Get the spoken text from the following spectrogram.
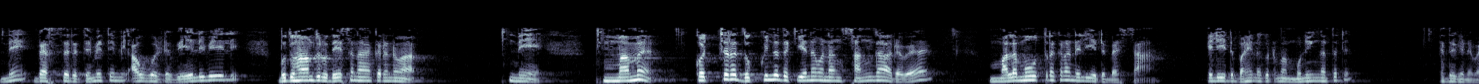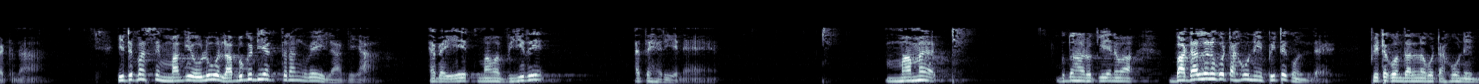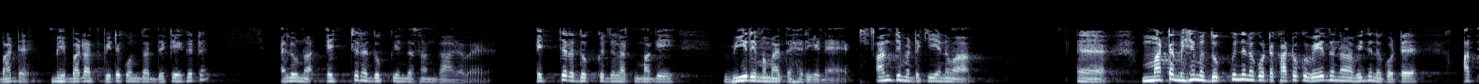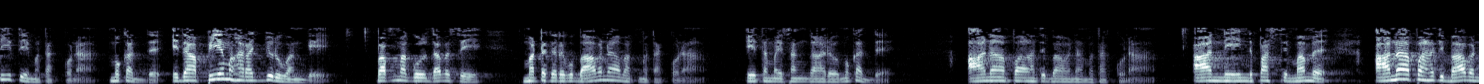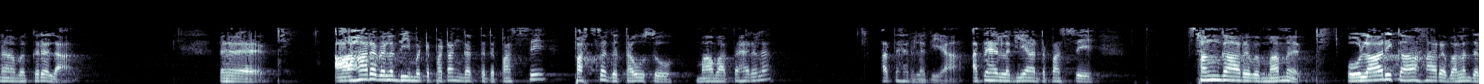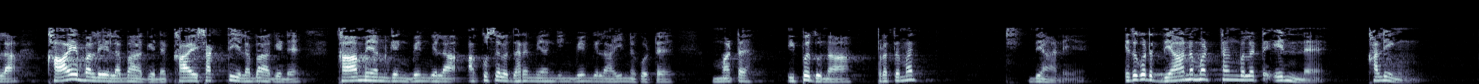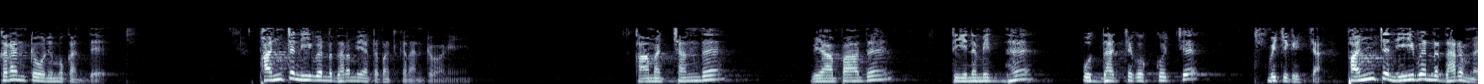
නේ බැස්සට තෙමෙතෙමි අවුවට වේලි වේලි බුදුහාමුදුරු දේශනා කරනවා මේ මම කොච්චර දුක් විඳද කියනවනම් සංඝාරව මල මූත්‍ර කරන් එළියට බැස්සා. එළියට බහිනකොට මම මුණින් අතට ඇදගෙන වැටුණා. ඊට පස්සේ මගේ ඔළුව ලබුගඩියක් තරම් වෙයිලා ගියා. හැබැයි ඒත් මම වීරේ ඇතහැරියේ නෑ. මම බුදුහාරු කියනවා බඩල්ලනකොට අහුනේ පිටකොන්ද. පිටකොන්දල්නකොට අහුනේ බඩ. මේ බඩත් පිටකොන්දත් දෙක එකට ඇලුනා. එච්චර දුක් විඳ සංගාරව. එච්චර දුක් විඳලත් මගේ වීරෙම මත හැරියේ නෑ. අන්තිමට කියනවා මට මෙහෙම දුක් විඳිනකොට කටුක වේදනාව විඳිනකොට අතීතේ මතක් වුණා. මොකද්ද? එදා පියමහ රජුරුවන්ගේ බප්මගුල් දවසේ මට කරපු භාවනාවක් මතක් වුණා. ඒ තමයි සංගාරව මොකද්ද? ආනාපානසති භාවනාව මතක් වුණා. ආන්නේ ඉන්න පස්සේ මම ආනාපානසති භාවනාව කරලා ආහාර වැළඳීමට පටන් ගත්තට පස්සේ පස්සග තවුසෝ මාව අතහැරලා අතහැරලා ගියා. අතහැරලා ගියාට පස්සේ සංගාරව මම ඕලාරික ආහාර වළඳලා කාය බලය ලබාගෙන කාය ශක්තිය ලබාගෙන කාමයන්ගෙන් වෙන් වෙලා අකුසල ධර්මයන්ගෙන් වෙන් වෙලා ඉන්නකොට මට ඉපදුනා ප්‍රථම ධානය. එතකොට ධාන මට්ටම් වලට එන්න කලින් කරන්න ඕනේ මොකද්ද? පංච නීවරණ ධර්මයටපත් කරන්න ඕනේ. කාමච්ඡන්ද, ව්‍යාපාද, තීන මිද්ධ, උද්ධච්ච කුක්කුච්ච, විචිකිච්ඡා. පංච නීවරණ ධර්ම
